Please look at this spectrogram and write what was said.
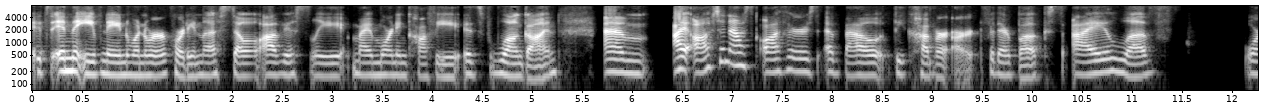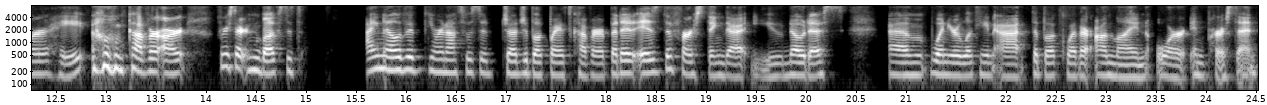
it's in the evening when we're recording this, so obviously my morning coffee is long gone. Um I often ask authors about the cover art for their books. I love or hate cover art for certain books. It's I know that you're not supposed to judge a book by its cover, but it is the first thing that you notice um, when you're looking at the book, whether online or in person.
